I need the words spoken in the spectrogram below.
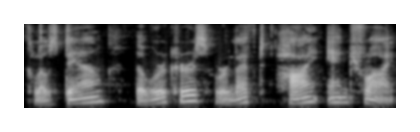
closed down, the workers were left high and dry.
